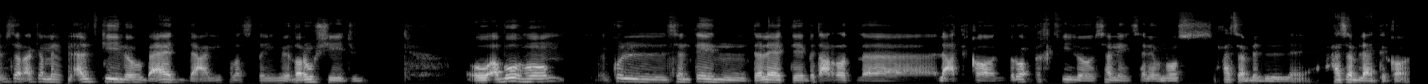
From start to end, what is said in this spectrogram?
بسرعة كم من ألف كيلو بعاد عن فلسطين بيقدروش يجوا. وأبوهم كل سنتين ثلاثة بتعرض ل... لاعتقال بروح بختفي له سنة سنة ونص حسب ال... حسب الاعتقال.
